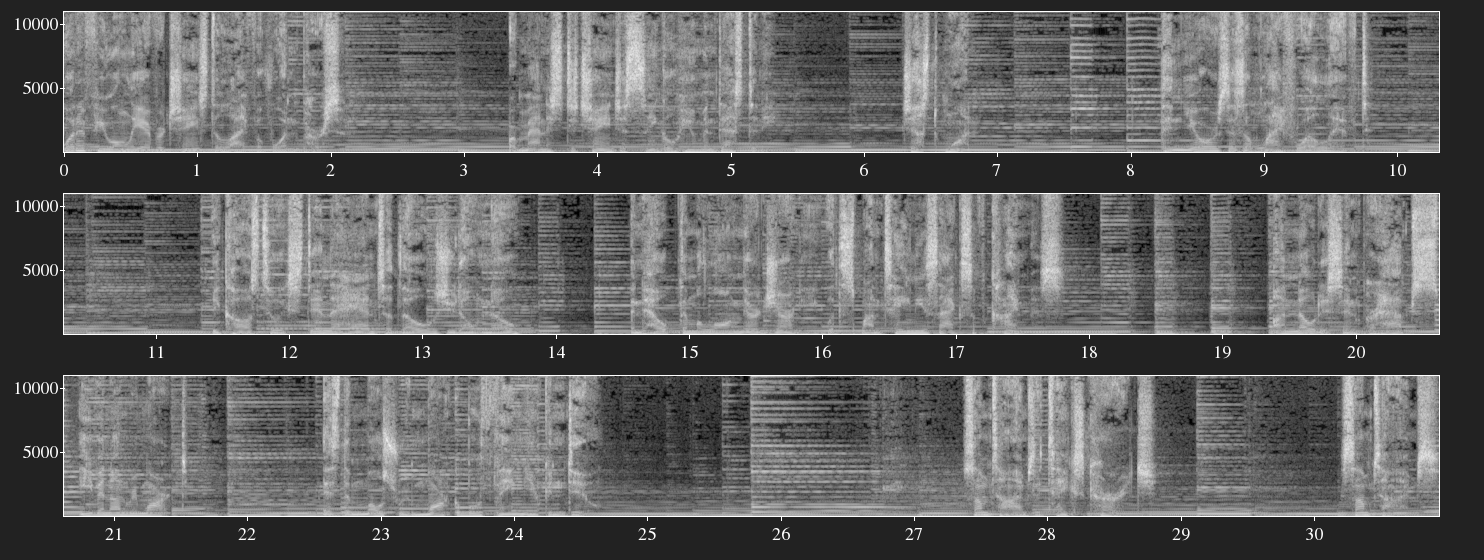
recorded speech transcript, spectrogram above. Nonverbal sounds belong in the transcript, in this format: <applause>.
What if you only ever changed the life of one person? Or managed to change a single human destiny? Just one. Then yours is a life well lived. Because to extend a hand to those you don't know and help them along their journey with spontaneous acts of kindness, unnoticed and perhaps even unremarked, is the most remarkable thing you can do. Sometimes it takes courage. Sometimes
